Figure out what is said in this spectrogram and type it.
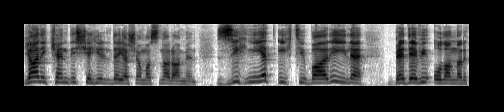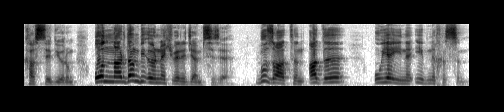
yani kendi şehirde yaşamasına rağmen zihniyet itibariyle bedevi olanları kastediyorum. Onlardan bir örnek vereceğim size. Bu zatın adı Uyeyne İbni Hısın.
